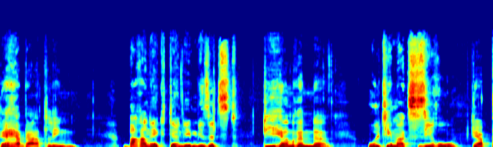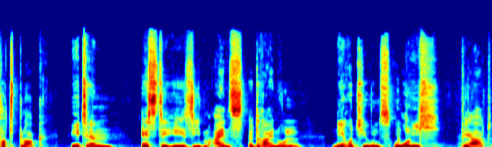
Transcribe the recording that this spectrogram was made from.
der Herr Bertling, Baranek, der neben mir sitzt, die Hirnrinde, Ultimax Zero, der Potblock, Etem, STE 7130 Nerotunes und, und ich. Peat.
